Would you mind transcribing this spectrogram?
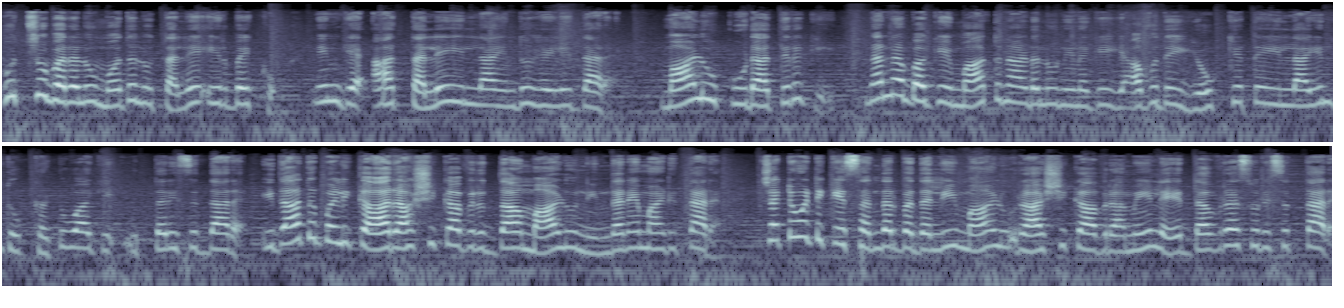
ಹುಚ್ಚು ಬರಲು ಮೊದಲು ತಲೆ ಇರಬೇಕು. ನಿನ್ಗೆ ಆ ತಲೆ ಇಲ್ಲ ಎಂದು ಹೇಳಿದ್ದಾರೆ. ಮಾಳು ಕೂಡ ತಿರುಗಿ, ನನ್ನ ಬಗ್ಗೆ ಮಾತನಾಡಲು ನಿನಗೆ ಯಾವುದೇ ಯೋಗ್ಯತೆ ಇಲ್ಲ ಎಂದು ಕಟುವಾಗಿ ಉತ್ತರಿಸಿದ್ದಾರೆ. ಇದಾದ ಬಳಿಕ ರಾಶಿಕಾ ವಿರುದ್ಧ ಮಾಳು ನಿಂದನೆ ಮಾಡಿದ್ದಾರೆ. ಚಟುವಟಿಕೆ ಸಂದರ್ಭದಲ್ಲಿ ಮಾಳು ರಾಶಿಕಾ ಅವರ ಮೇಲೆ ದವ್ರ ಸುರಿಸುತ್ತಾರೆ.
